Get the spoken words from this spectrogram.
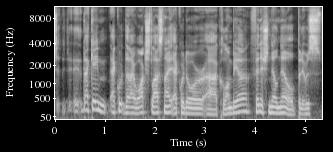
that game that I watched last night, Ecuador uh, Colombia, finished nil nil, but it was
